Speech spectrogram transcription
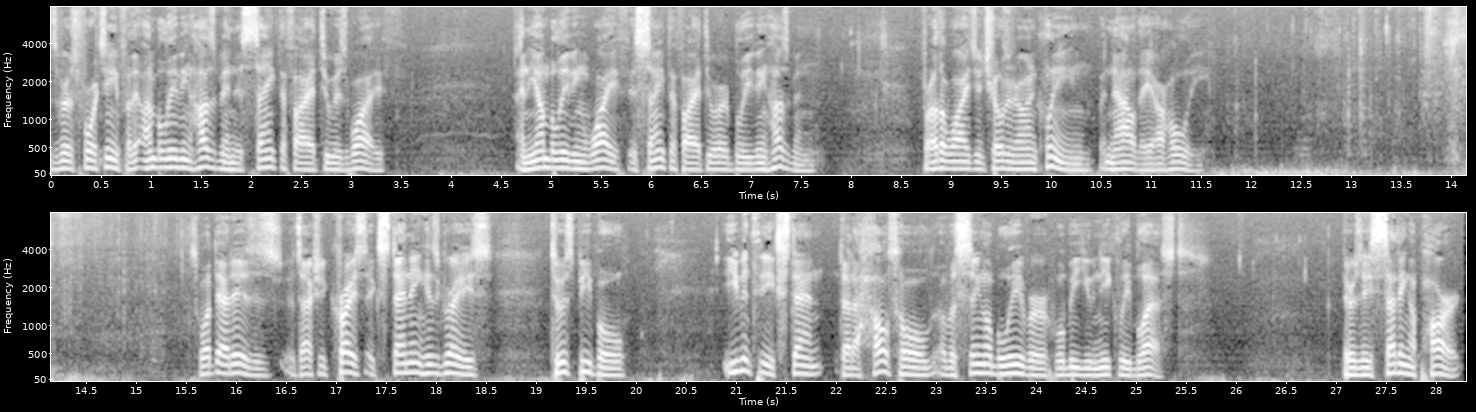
It's verse 14 For the unbelieving husband is sanctified through his wife, and the unbelieving wife is sanctified through her believing husband. For otherwise your children are unclean, but now they are holy. So what that is is it's actually Christ extending his grace to his people even to the extent that a household of a single believer will be uniquely blessed. There's a setting apart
